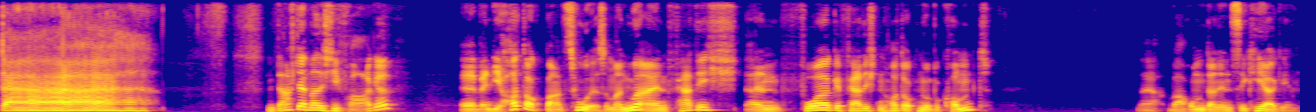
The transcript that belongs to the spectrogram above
da. Und da stellt man sich die Frage, äh, wenn die Hotdog-Bar zu ist und man nur einen fertig, einen vorgefertigten Hotdog nur bekommt, naja, warum dann ins Ikea gehen?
